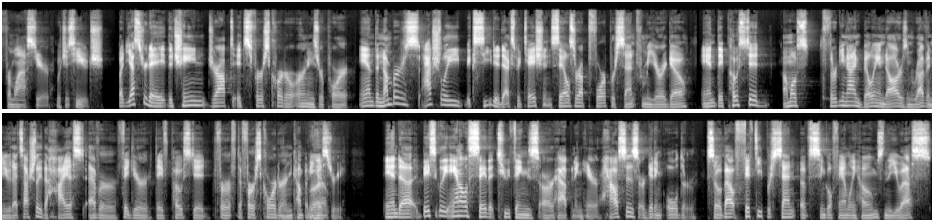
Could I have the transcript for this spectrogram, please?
from last year, which is huge. But yesterday, the chain dropped its first quarter earnings report, and the numbers actually exceeded expectations. Sales are up 4% from a year ago, and they posted almost $39 billion in revenue. That's actually the highest ever figure they've posted for the first quarter in company wow. history. And uh, basically, analysts say that two things are happening here. Houses are getting older. So, about 50% of single family homes in the US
